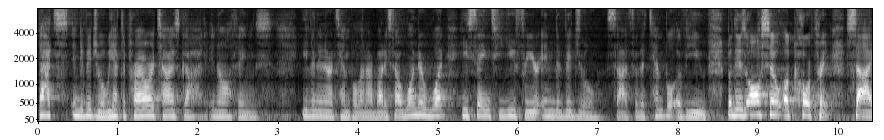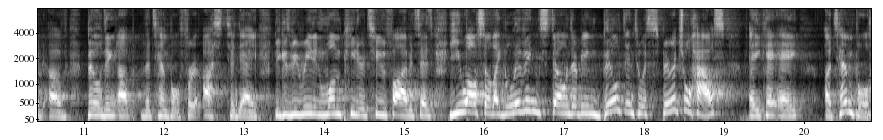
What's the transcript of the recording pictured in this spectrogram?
That's individual. We have to prioritize God in all things, even in our temple and our body. So I wonder what he's saying to you for your individual side, for the temple of you. But there's also a corporate side of building up the temple for us today. Because we read in 1 Peter 2 5, it says, You also, like living stones, are being built into a spiritual house, aka a temple,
